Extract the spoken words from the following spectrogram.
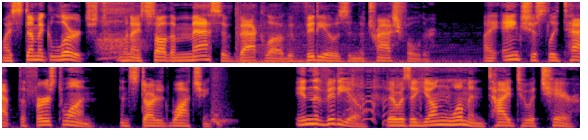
My stomach lurched when I saw the massive backlog of videos in the trash folder. I anxiously tapped the first one and started watching. In the video, there was a young woman tied to a chair.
